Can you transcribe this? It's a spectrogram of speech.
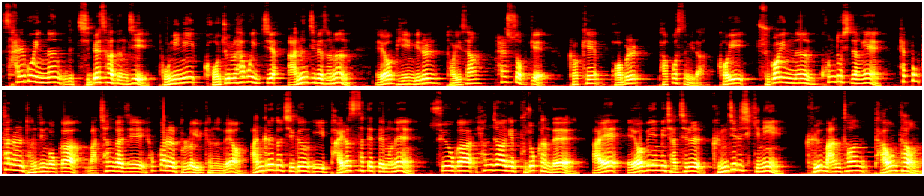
살고 있는 집에서 하든지 본인이 거주를 하고 있지 않은 집에서는 에어비앤비를 더 이상 할 수 없게 그렇게 법을 바꿨습니다. 거의 죽어 있는 콘도 시장에 핵폭탄을 던진 것과 마찬가지의 효과를 불러일으켰는데요. 안 그래도 지금 이 바이러스 사태 때문에 수요가 현저하게 부족한데 아예 에어비앤비 자체를 금지를 시키니 그 많던 다운타운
